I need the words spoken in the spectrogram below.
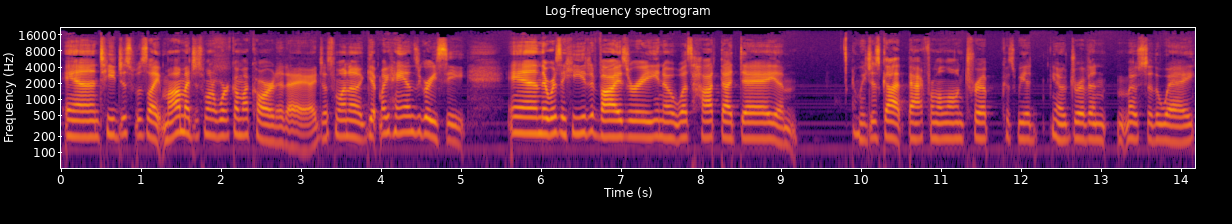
And he just was like, Mom, I just want to work on my car today. I just want to get my hands greasy. And there was a heat advisory. You know, it was hot that day. And, and we just got back from a long trip because we had, you know, driven most of the way.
